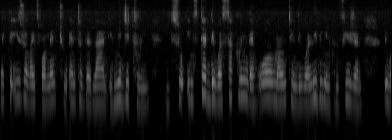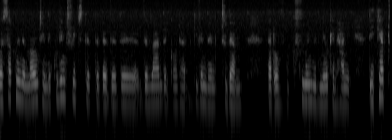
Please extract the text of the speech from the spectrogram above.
like the Israelites were meant to enter the land immediately. So instead, they were circling the whole mountain. They were living in confusion. They were circling the mountain. They couldn't reach the, the, the, the, the, land that God had given them to them, that of flowing with milk and honey. They kept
